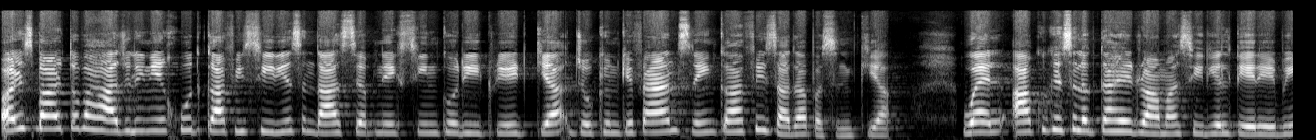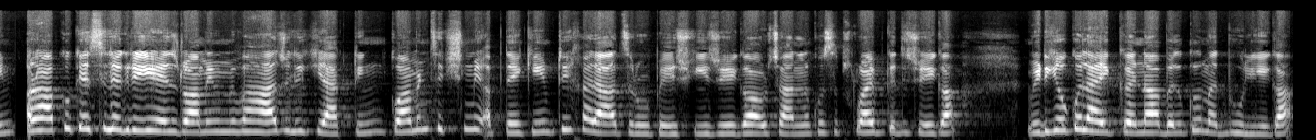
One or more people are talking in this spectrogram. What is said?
और इस बार तो बहाजली ने खुद काफ़ी सीरियस अंदाज से अपने एक सीन को रिक्रिएट किया, जो कि उनके फैंस ने काफ़ी ज़्यादा पसंद किया। वेल well, आपको कैसा लगता है ड्रामा सीरियल तेरे बिन? और आपको कैसी लग रही है इस ड्रामे में? वहाज अली की एक्टिंग कमेंट सेक्शन में अपने कीमती ख्याल ज़रूर पेश कीजिएगा और चैनल को सब्सक्राइब कर दीजिएगा। वीडियो को लाइक करना बिल्कुल मत भूलिएगा।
